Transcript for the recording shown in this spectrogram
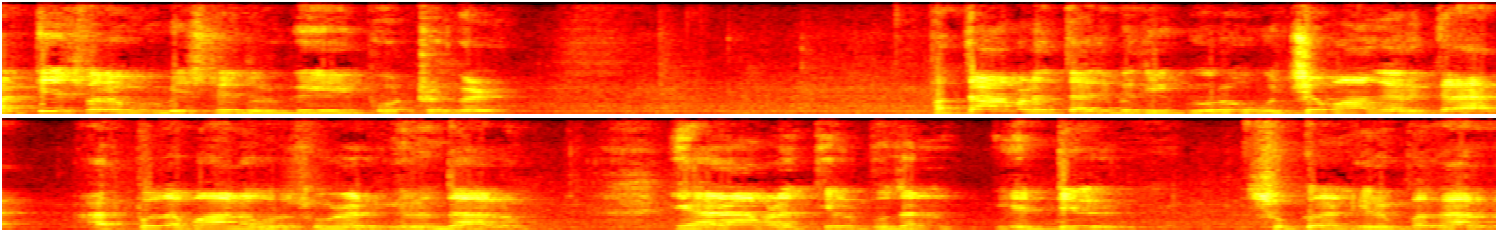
பட்டீஸ்வரம் விஷ்ணு துர்கையை போற்றுங்கள். பத்தாம் இடத்து அதிபதி குரு உச்சமாக இருக்கிறார். அற்புதமான ஒரு சூழல் இருந்தாலும் ஏழாம் இடத்தில் புதன் எட்டில் சுக்கிரன் இருப்பதால்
